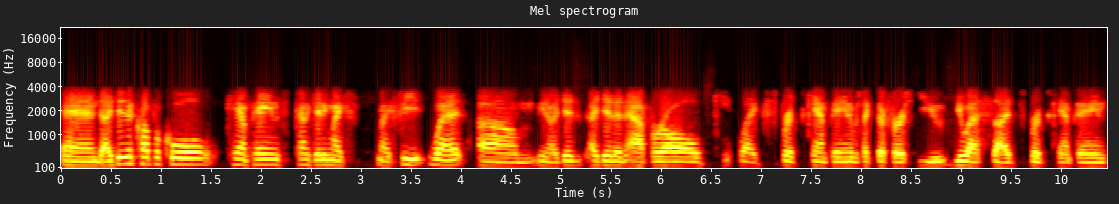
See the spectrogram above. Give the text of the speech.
and i did a couple cool campaigns kind of getting my my feet wet um, you know i did i did an aperol like spritz campaign it was like their first U, us side spritz campaign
